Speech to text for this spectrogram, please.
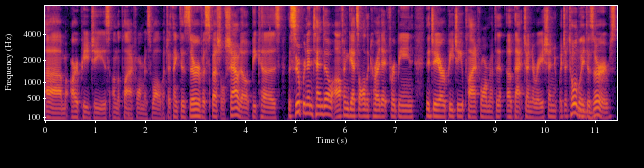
um, RPGs on the platform as well, which I think deserve a special shout out because the Super Nintendo often gets all the credit for being the JRPG platform of, the, of that generation, which it totally deserves.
